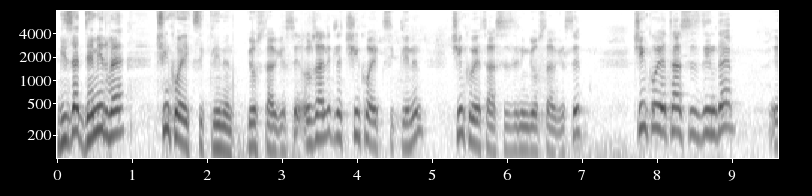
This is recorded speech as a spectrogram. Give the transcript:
bize demir ve çinko eksikliğinin göstergesi. Özellikle çinko eksikliğinin, çinko yetersizliğinin göstergesi. Çinko yetersizliğinde e,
